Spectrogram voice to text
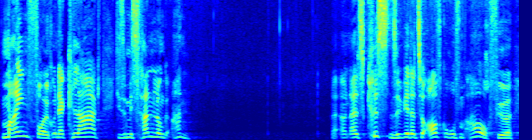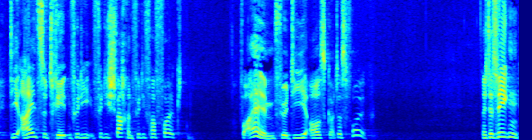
mein Volk und er klagt diese Misshandlung an. Und als Christen sind wir dazu aufgerufen, auch für die einzutreten, für die, für die Schwachen, für die Verfolgten. Vor allem für die aus Gottes Volk. Deswegen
